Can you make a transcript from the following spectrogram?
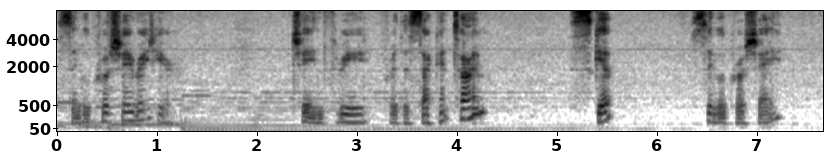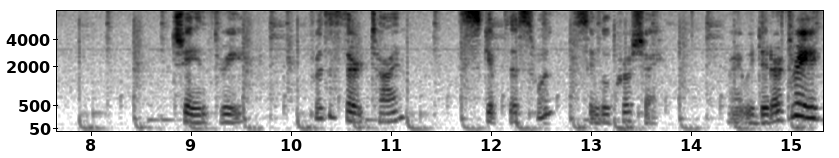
single crochet right here. Chain three for the second time, skip, single crochet, chain three for the third time, skip this one, single crochet. All right, we did our three,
